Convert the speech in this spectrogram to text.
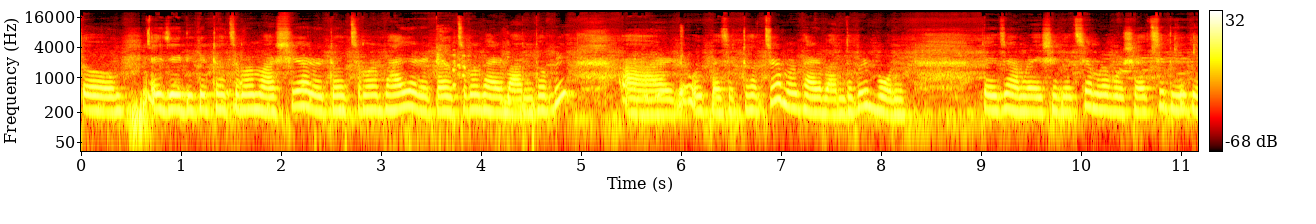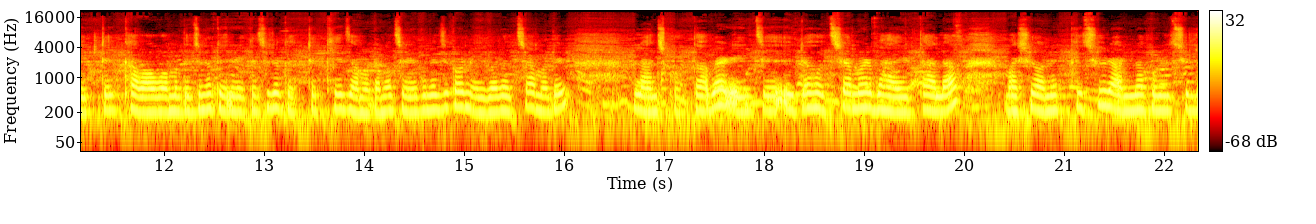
তো এই যে এই দিকেরটা হচ্ছে আমার মাসি, আর ওইটা হচ্ছে আমার ভাই, আর এটা হচ্ছে আমার ভাইয়ের বান্ধবী, আর ওই পাশেরটা হচ্ছে আমার ভাইয়ের বান্ধবীর বোন। তো এই যে আমরা এসে গেছি, আমরা বসে আছি, দিয়ে কেক টেক খাওয়াও আমাদের জন্য কেক রেখেছিলো, কেক টেক খেয়ে জামা টামা ছেড়ে ফেলেছি, কারণ এইবার হচ্ছে আমাদের লাঞ্চ করতে হবে। আর এই যে এটা হচ্ছে আমার ভাইয়ের থালা। মাসি অনেক কিছুই রান্না করেছিল।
